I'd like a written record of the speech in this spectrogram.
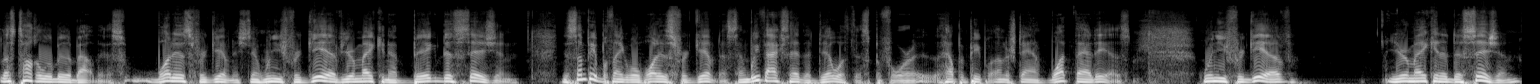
let's talk a little bit about this. What is forgiveness? You know, when you forgive, you're making a big decision. Now, some people think, well, what is forgiveness? And we've actually had to deal with this before, helping people understand what that is. When you forgive, you're making a decision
